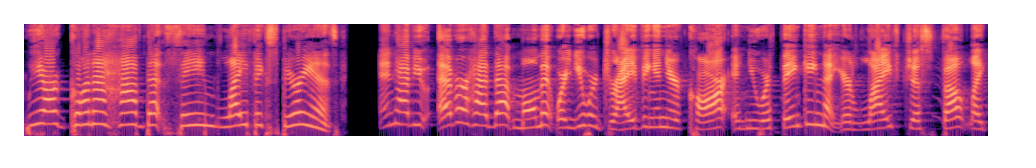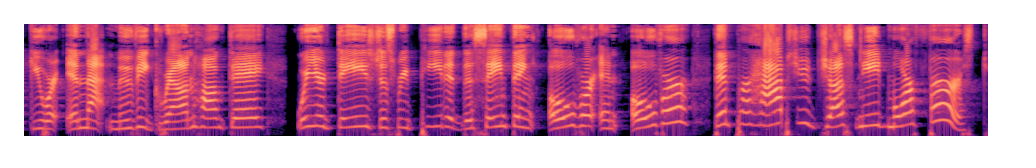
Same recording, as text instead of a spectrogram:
we are gonna have that same life experience. And have you ever had that moment where you were driving in your car and you were thinking that your life just felt like you were in that movie Groundhog Day, where your days just repeated the same thing over and over? then perhaps you just need more first,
